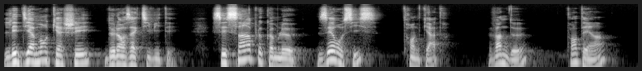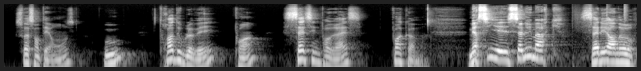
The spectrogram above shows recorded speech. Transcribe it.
les diamants cachés de leurs activités. C'est simple comme le 06 34 22 31 71 ou www.salesinprogress.com. Merci et salut Marc. Salut Arnaud.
